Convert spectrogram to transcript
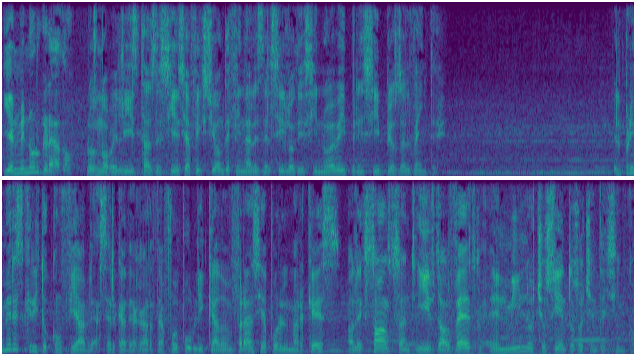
y en menor grado los novelistas de ciencia ficción de finales del siglo XIX y principios del XX. El primer escrito confiable acerca de Agartha fue publicado en Francia por el marqués Alexandre Saint-Yves d'Alvetre en 1885,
